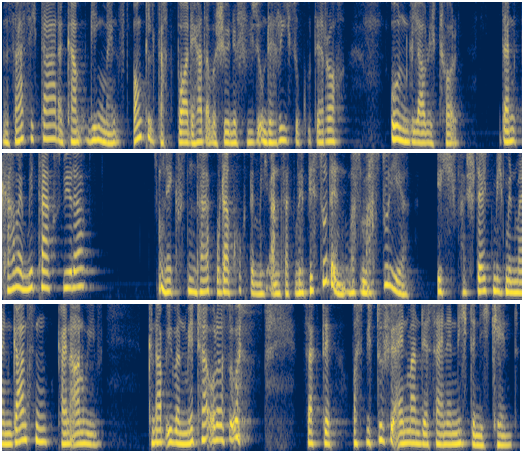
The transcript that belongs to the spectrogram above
Dann saß ich da, dann kam, ging mein Onkel, dachte, boah, der hat aber schöne Füße und der riecht so gut, der roch unglaublich toll. Dann kam er mittags wieder, nächsten Tag, oder guckte mich an und sagte, wer bist du denn? Was machst du hier? Ich stellte mich mit meinen ganzen, keine Ahnung, wie, knapp über einen Meter oder so, sagte, was bist du für ein Mann, der seine Nichte nicht kennt?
